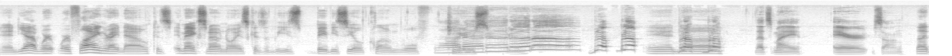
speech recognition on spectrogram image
And yeah, we're we're flying right now because it makes no noise because of these baby seal clone wolf tears. La-da-da-da-da, Blup, blup, And blup, uh. That's my air song. that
